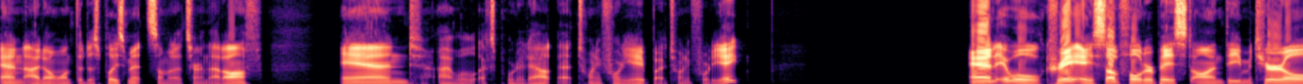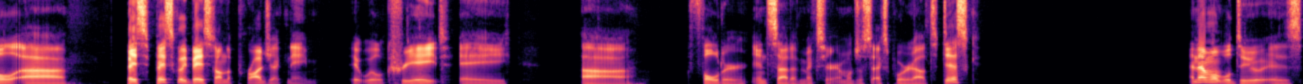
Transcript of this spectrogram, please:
And I don't want the displacement, so I'm going to turn that off and I will export it out at 2048 by 2048. And it will create a subfolder based on the material, uh, bas basically based on the project name. It will create a uh, folder inside of Mixer, and we'll just export it out to disk. And then what we'll do is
